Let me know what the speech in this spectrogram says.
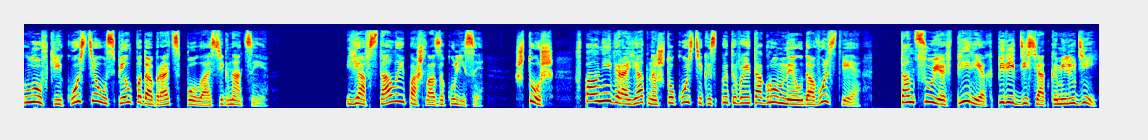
ловкий Костя успел подобрать с пола ассигнации. Я встала и пошла за кулисы. Что ж, вполне вероятно, что Костик испытывает огромное удовольствие, танцуя в перьях перед десятками людей.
